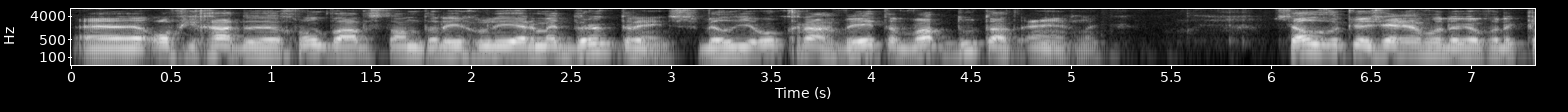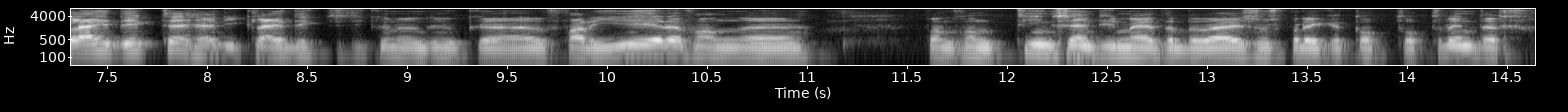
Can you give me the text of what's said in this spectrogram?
Uh, of je gaat de grondwaterstand reguleren met drukdrains. Wil je ook graag weten, wat doet dat eigenlijk? Hetzelfde kun je zeggen voor de, voor de kleidikte. Hè. Die kleidiktes die kunnen natuurlijk uh, variëren van, van, van 10 centimeter bij wijze van spreken tot, tot 20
